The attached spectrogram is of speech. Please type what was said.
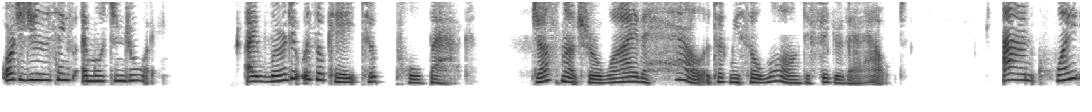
or to do the things I most enjoy. I learned it was okay to pull back. Just not sure why the hell it took me so long to figure that out. And quite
